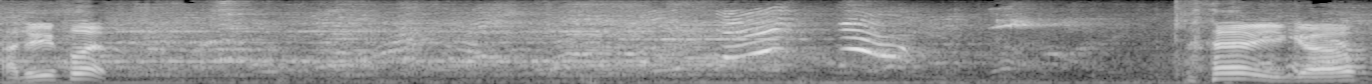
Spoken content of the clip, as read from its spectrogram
Now do your flip. There you go. was.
